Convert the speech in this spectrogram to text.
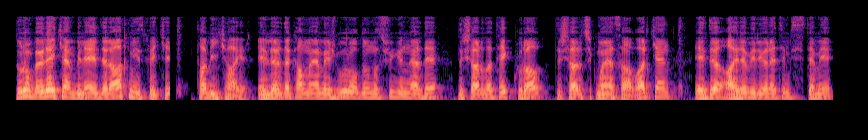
Durum böyleyken bile evde rahat mıyız peki? Tabii ki hayır. Evlerde kalmaya mecbur olduğumuz şu günlerde dışarıda tek kural dışarı çıkma yasağı varken evde ayrı bir yönetim sistemi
